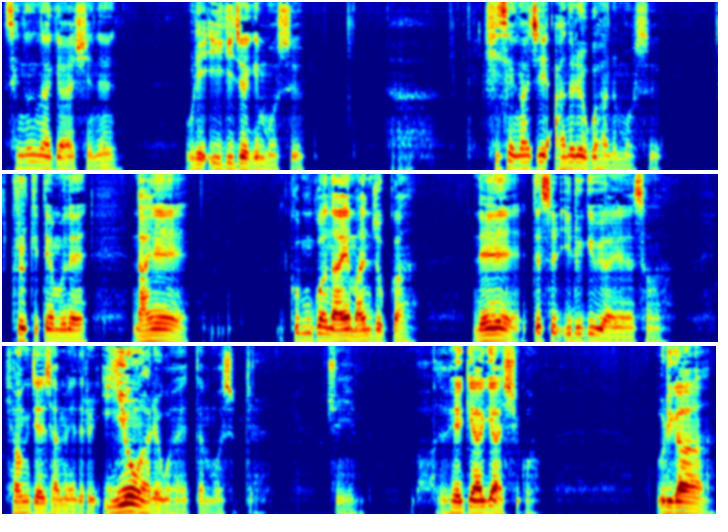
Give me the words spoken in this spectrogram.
생각나게 하시는 우리의 이기적인 모습, 아, 희생하지 않으려고 하는 모습. 그렇기 때문에 나의 꿈과 나의 만족과 내 뜻을 이루기 위하여서 형제 자매들을 이용하려고 했던 모습들 주님 모두 회개하게 하시고 우리가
